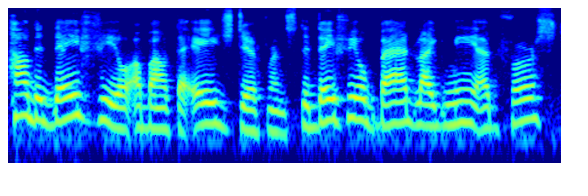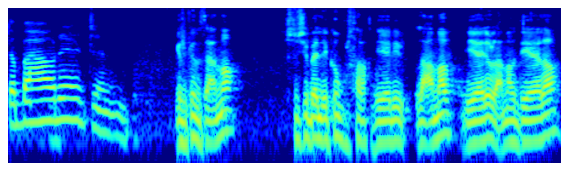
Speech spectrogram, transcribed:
How did they feel about the age difference? Did they feel bad like me at first about it? And قلت لكم زعما شنو تيبان لكم الفرق ديالي العمر ديالي والعمر ديالها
